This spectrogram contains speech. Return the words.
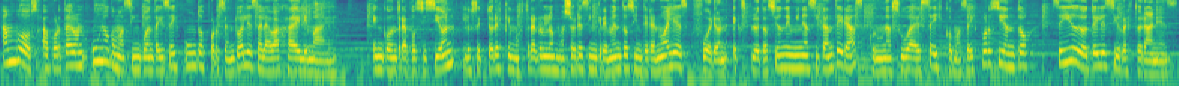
Ambos aportaron 1,56 puntos porcentuales a la baja del EMAE. En contraposición, los sectores que mostraron los mayores incrementos interanuales fueron explotación de minas y canteras, con una suba de 6,6%, seguido de hoteles y restaurantes.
